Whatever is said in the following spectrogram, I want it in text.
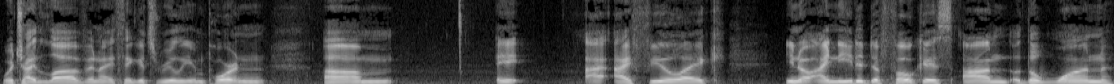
which I love and I think it's really important, um, it I, I feel like you know I needed to focus on the one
